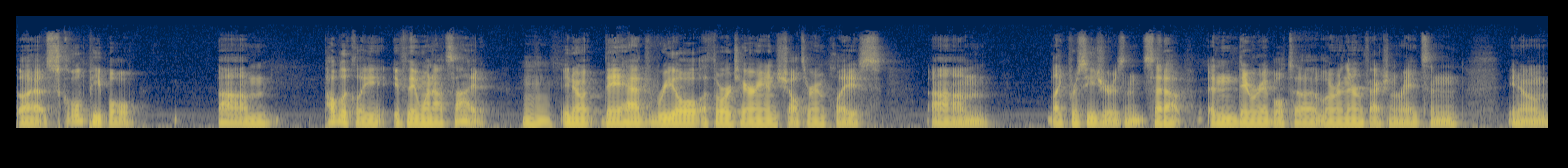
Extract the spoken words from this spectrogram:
uh, scold people um, publicly if they went outside. You know, they had real authoritarian shelter in place. Um, like procedures and set up and they were able to lower their infection rates and you know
